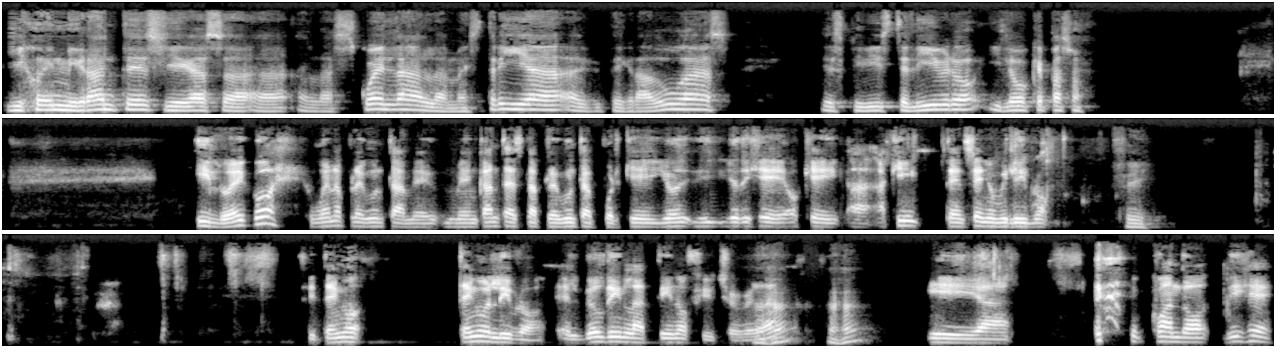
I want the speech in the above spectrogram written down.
hijo de inmigrantes, llegas a, a, la escuela, a la maestría, te gradúas, escribiste el libro y luego, ¿qué pasó? Y luego, buena pregunta, me, me, encanta esta pregunta porque yo, yo dije, ok, aquí te enseño mi libro. Sí. Sí, tengo, tengo el libro, el Building Latino Future, ¿verdad? Ajá, ajá. Y ah, cuando dije,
